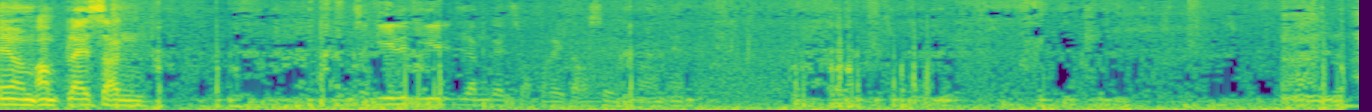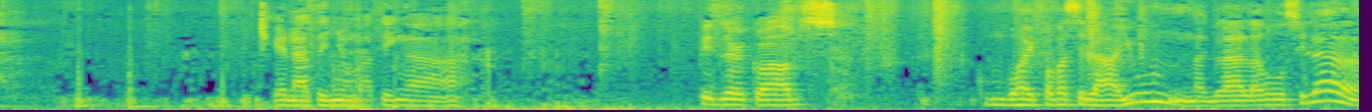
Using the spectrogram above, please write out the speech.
ngayon, Mount Pleasant. Sa gilid-gilid lang guys, papakita ko sa inyo. Yan. Checkin natin yung ating ah, fiddler crabs kung buhay pa ba sila ayun naglalaro sila.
